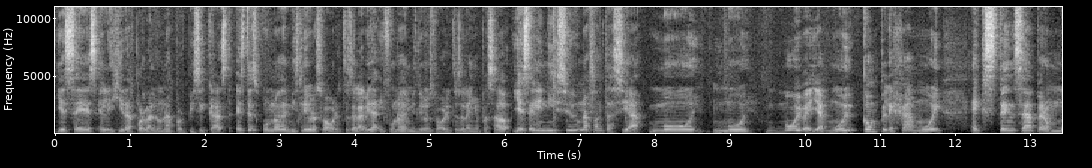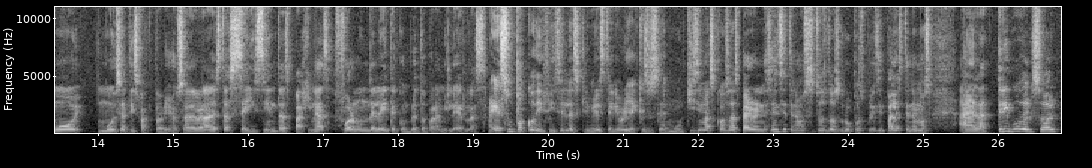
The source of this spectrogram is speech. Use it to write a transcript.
y ese es Elegida por la Luna por PC Cast. Este es uno de mis libros favoritos de la vida y fue uno de mis libros favoritos del año pasado y es el inicio de una fantasía muy, muy, muy bella, muy compleja, muy extensa, pero muy, muy satisfactoria. O sea, de verdad estas 600 páginas fueron un deleite completo para mí leerlas. Es un poco difícil de escribir este libro ya que suceden muchísimas cosas, pero en esencia tenemos estos dos grupos principales. Tenemos a la tribu del sol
